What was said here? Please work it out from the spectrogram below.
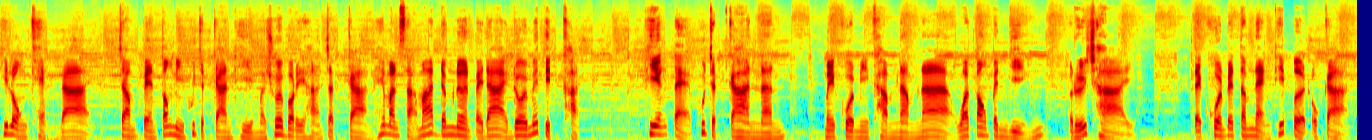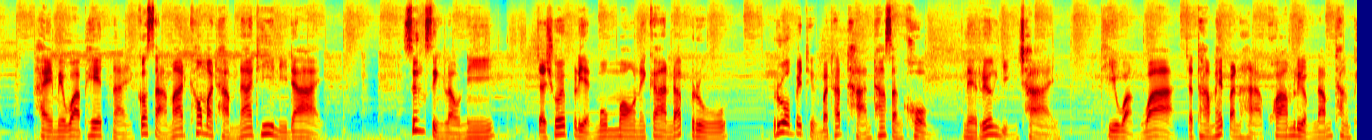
ที่ลงแข่งได้จำเป็นต้องมีผู้จัดการทีมมาช่วยบริหารจัดการให้มันสามารถดำเนินไปได้โดยไม่ติดขัด เพียงแต่ผู้จัดการนั้น ไม่ควรมีคำนำหน้าว่าต้องเป็นหญิงหรือชาย แต่ควรเป็นตำแหน่งที่เปิดโอกาส ให้ไม่ว่าเพศไหนก็สามารถเข้ามาทำหน้าที่นี้ได้ ซึ่งสิ่งเหล่านี้ จะช่วยเปลี่ยนมุมมองในการรับรู้ รวมไปถึงบรรทัดฐานทางสังคมในเรื่องหญิงชาย ที่หวังว่าจะทำให้ปัญหาความเหลื่อมล้ำทางเพ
